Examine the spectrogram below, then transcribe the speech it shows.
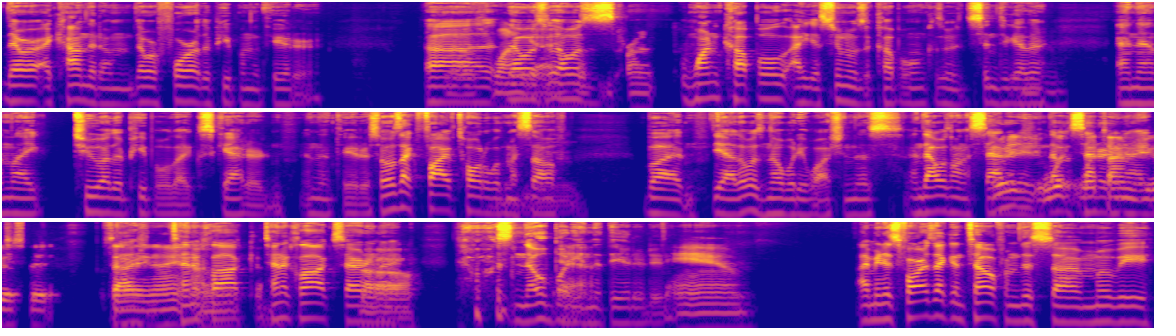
there were I counted them. There were four other people in the theater. There Uh, one that was that was one couple. I assume it was a couple because we were sitting together, Mhm. and then like two other people like scattered in the theater. So it was like five total with myself. Mhm. But yeah, there was nobody watching this, and that was on a Saturday. you- that what, was what Saturday time night. did you go see it? Saturday night. Ten Oh, o'clock. Ten o'clock Saturday night. Oh, There was nobody in the theater, dude. damn. I mean, as far as I can tell from this uh, movie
